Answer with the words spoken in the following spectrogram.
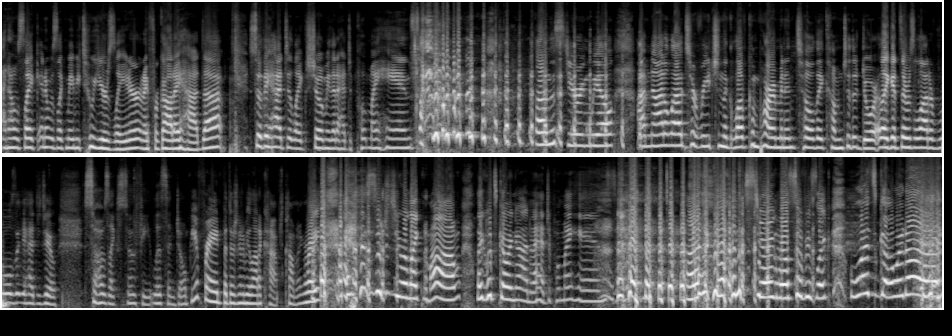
and I was like, and it was like maybe two years later, and I forgot I had that. So they had to like show me that I had to put my hands. on the steering wheel. I'm not allowed to reach in the glove compartment until they come to the door. Like it, there was a lot of rules that you had to do. So I was like, Sophie, listen, don't be afraid, but there's going to be a lot of cops coming, right? and so she were like, Mom, like what's going on? And I had to put my hands on, on the steering wheel. Sophie's like, what's going on?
